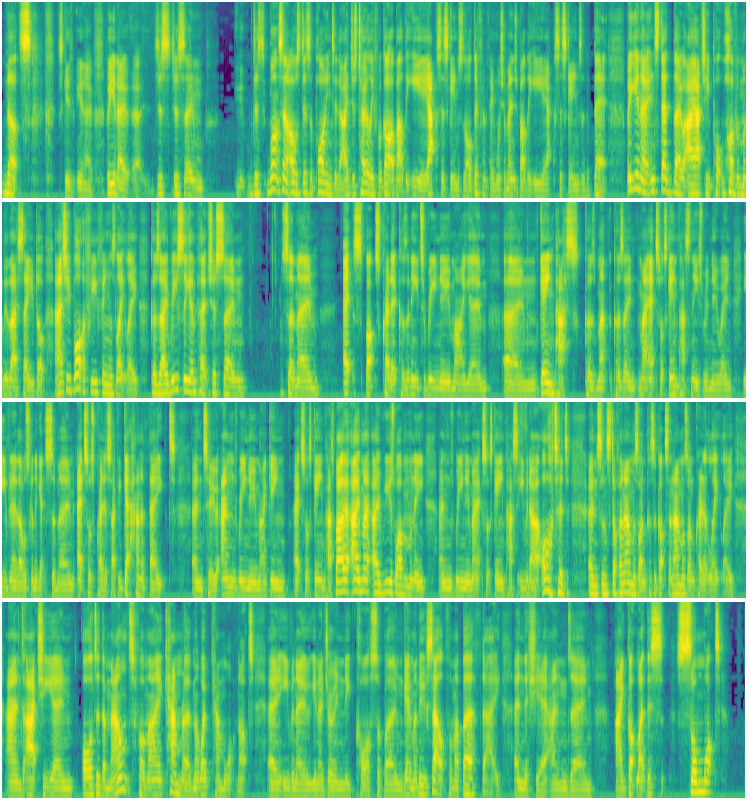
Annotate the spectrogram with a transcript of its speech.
nuts, excuse me, you know. But you know, uh, just just um just once I was disappointed, I just totally forgot about the EA Access games. It's a whole different thing, which I mentioned about the EA Access games in a bit. But you know, instead though, I actually put the money that I saved up. I actually bought a few things lately because I recently purchased um, some um, Xbox credit because I need to renew my um, um, Game Pass because my because my Xbox Game Pass needs renewing. Even though I was going to get some um, Xbox credits, so I could get Hand of Fate and to and renew my game Xbox Game Pass. But I I I used one money and renew my Xbox Game Pass. Even though I ordered and some stuff on Amazon because I got some Amazon credit lately, and I actually um, ordered a mount for my camera, my webcam, whatnot. Uh, even though you know during the course of um, getting my new setup for my birthday and this year, and um, I got like this somewhat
